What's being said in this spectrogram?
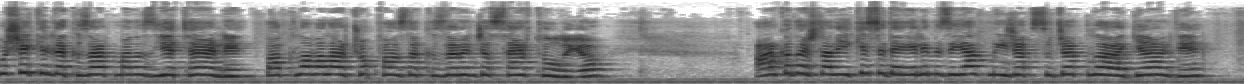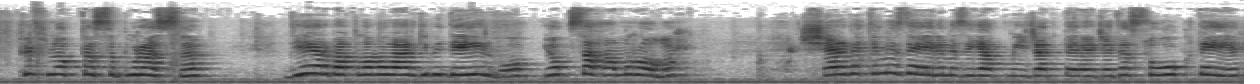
Bu şekilde kızartmanız yeterli. Baklavalar çok fazla kızarınca sert oluyor. Arkadaşlar ikisi de elimizi yakmayacak sıcaklığa geldi. Püf noktası burası. Diğer baklavalar gibi değil bu. Yoksa hamur olur. Şerbetimiz de elimizi yakmayacak derecede soğuk değil.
